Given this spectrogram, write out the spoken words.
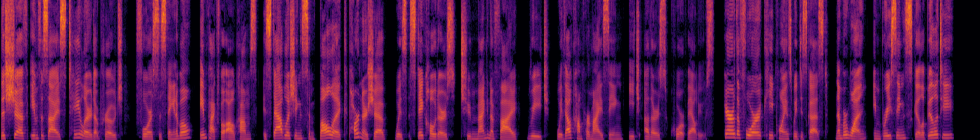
The shift emphasized tailored approach for sustainable, impactful outcomes, establishing symbolic partnership with stakeholders to magnify reach without compromising each other's core values. Here are the four key points we discussed. Number one, embracing scalability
